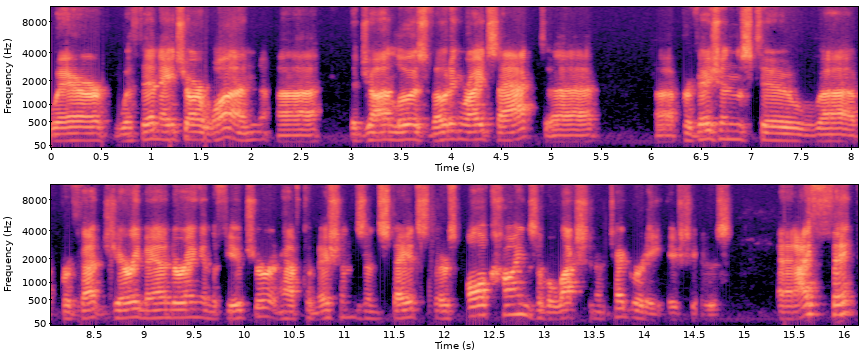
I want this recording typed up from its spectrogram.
where within H.R. 1, uh, the John Lewis Voting Rights Act, uh, uh provisions to uh, prevent gerrymandering in the future and have commissions in states. There's all kinds of election integrity issues. And I think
